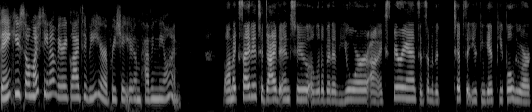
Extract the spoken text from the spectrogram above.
Thank you so much, Tina. I'm very glad to be here. Appreciate you having me on. Well, I'm excited to dive into a little bit of your uh, experience and some of the tips that you can give people who are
